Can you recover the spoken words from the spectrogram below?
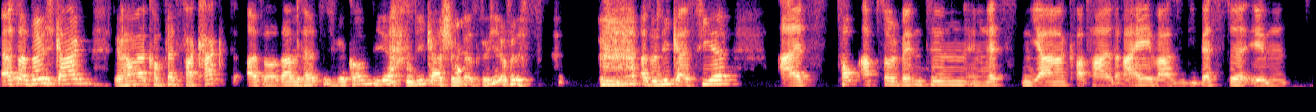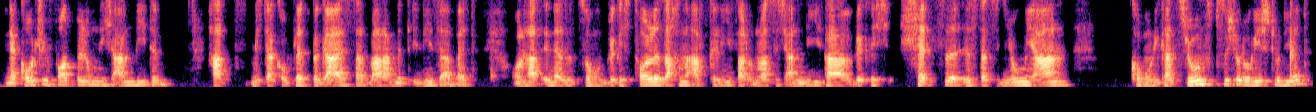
Erster Durchgang, den haben wir komplett verkackt. Also damit herzlich willkommen hier. Lika, schön, dass du hier bist. Also Lika ist hier als Top-Absolventin im letzten Jahr, Quartal 3, war sie die Beste in, in der Coaching-Fortbildung, die ich anbiete. Hat mich da komplett begeistert, war da mit Elisabeth und hat in der Sitzung wirklich tolle Sachen abgeliefert. Und was ich an Lika wirklich schätze, ist, dass sie in jungen Jahren Kommunikationspsychologie studiert,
